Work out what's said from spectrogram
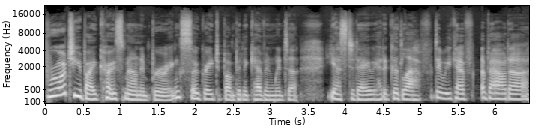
brought to you by Coast Mountain Brewing. So great to bump into Kevin Winter yesterday. We had a good laugh, did we, Kev? About uh.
